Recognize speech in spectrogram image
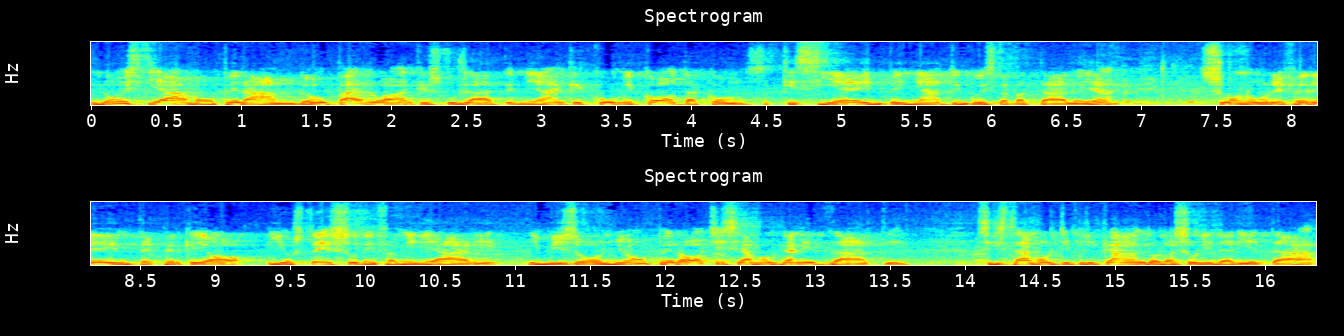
noi stiamo operando, parlo anche, scusatemi, anche come Codacons che si è impegnato in questa battaglia, sono un referente perché ho io stesso dei familiari in bisogno, però ci siamo organizzati si sta moltiplicando la solidarietà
